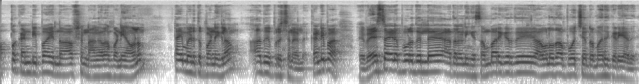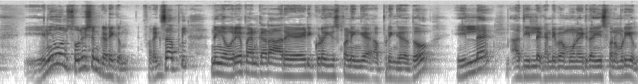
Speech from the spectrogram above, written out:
அப்போ கண்டிப்பாக இந்த ஆப்ஷன் நாங்கள் தான் பண்ணி ஆகணும் டைம் எடுத்து பண்ணிக்கலாம். அது பிரச்சனை இல்லை. கண்டிப்பாக வேஸ்ட் ஆகிட போகிறது இல்லை. அதில் நீங்கள் சம்பாதிக்கிறது அவ்வளோதான் போச்சுன்ற மாதிரி கிடையாது. எனி ஒன் சொல்யூஷன் கிடைக்கும். ஃபார் எக்ஸாம்பிள் நீங்கள் ஒரே பேன் கார்டை ஆறு ஐடி கூட யூஸ் பண்ணிங்க அப்படிங்கிறதோ இல்லை அது இல்லை. கண்டிப்பாக மூணு ஐடி தான் யூஸ் பண்ண முடியும்.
